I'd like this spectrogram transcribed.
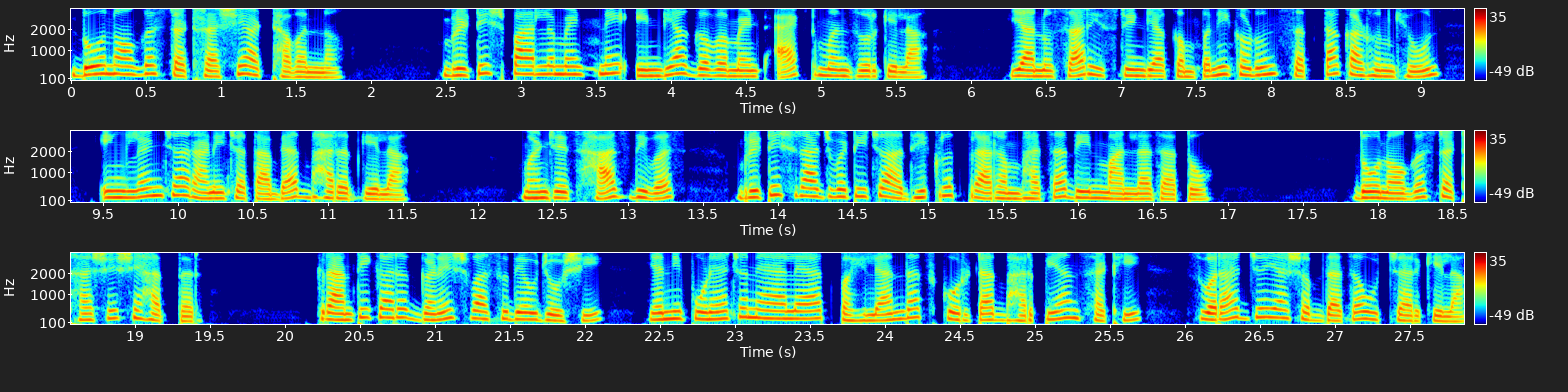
दोन ऑगस्ट अठराशे अठ्ठावन्न. ब्रिटिश पार्लमेंटने इंडिया गव्हर्नमेंट ॲक्ट मंजूर केला. यानुसार ईस्ट इंडिया कंपनीकडून सत्ता काढून घेऊन इंग्लंडच्या राणीच्या ताब्यात भारत गेला. म्हणजेच हाच दिवस ब्रिटिश राजवटीच्या अधिकृत प्रारंभाचा दिन मानला जातो. दोन ऑगस्ट अठराशे शहात्तर. क्रांतिकारक गणेश वासुदेव जोशी यांनी पुण्याच्या न्यायालयात पहिल्यांदाच कोर्टात भारतीयांसाठी स्वराज्य या शब्दाचा उच्चार केला.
